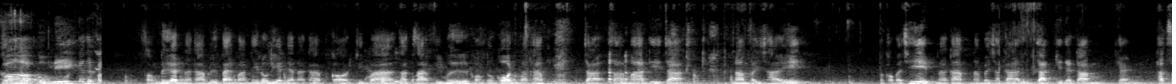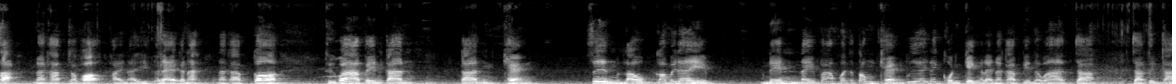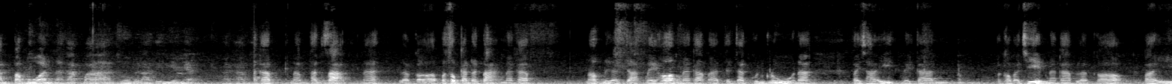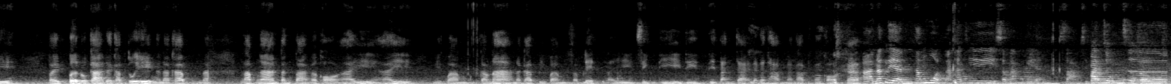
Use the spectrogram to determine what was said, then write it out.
ก็กลุ่มนี้ก็จะสองเดือนนะครับหรือ 8 วันที่เราเรียนเนี่ยนะครับ ก็คิดว่าทักษะฝีมือของทุกคนนะครับ จะสามารถที่จะนำไปใช้ ประกอบอาชีพนะครับนำไปใช้การจัดกิจกรรมแข่งทักษะนะครับ เฉพาะภายในแผนกนนะนะครับ ก็ถือว่าเป็นการการแข่ง ซึ่งเราก็ไม่ได้เน้นในภาพว่าจะต้องแข่งเพื่อให้ได้คนเก่งอะไรนะครับเพียงแต่ว่าจะจะเป็นการประมวลนะครับว่าช่วงเวลาที่เรียนเนี่ยนะครับนะครับนำทักษะนะแล้วก็ประสบการณ์ต่างๆนะครับ นอกเหนือจากในห้องนะครับ อาจจะจากคุณครูนะไปใช้ในการประกอบอาชีพนะครับ แล้วก็ไปไปเปิดโอกาสให้กับตัวเองนะครับนะรับงานต่างๆก็ขอให้ให้มีความก้าวหน้านะครับ มีความสำเร็จในสิ่งที่ที่ที่ตั้งใจและก็ทำนะครับ ก็ขอครับนักเรียนทั้งหมดนะคะที่สมัครเรียน 30ปัจจุบันเชิญ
